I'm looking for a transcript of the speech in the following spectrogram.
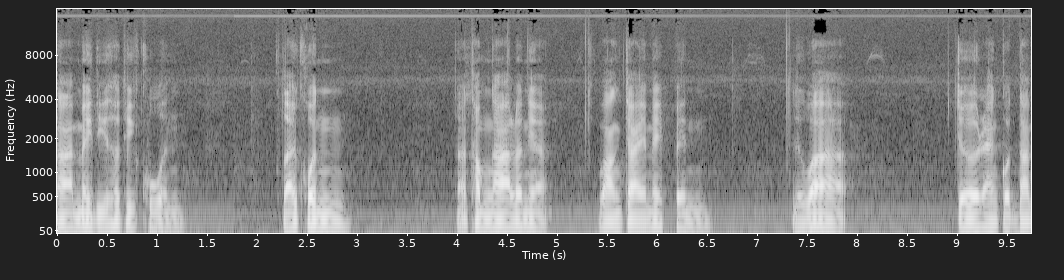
งานไม่ดีเท่าที่ควร หลายคนนะทำงานแล้วเนี่ยวางใจไม่เป็น หรือว่าเจอแรงกดดัน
